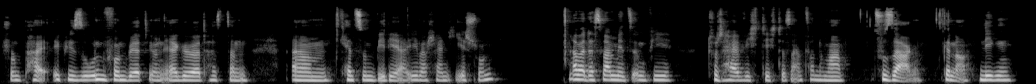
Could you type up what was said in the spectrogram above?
schon ein paar Episoden von Bertie und er gehört hast, dann ähm, kennst du ein BDAE wahrscheinlich eh schon. Aber das war mir jetzt irgendwie total wichtig, das einfach nochmal zu sagen. Genau, neben,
